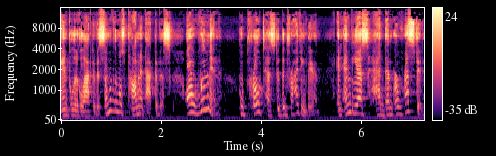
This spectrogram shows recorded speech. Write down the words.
and political activists. Some of the most prominent activists are women who protested the driving ban. And MBS had them arrested,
